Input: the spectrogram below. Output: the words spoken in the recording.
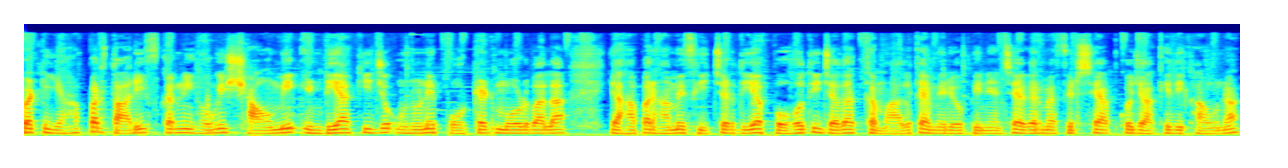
बट यहाँ पर तारीफ़ करनी होगी शाओमी इंडिया की, जो उन्होंने पोर्ट्रेट मोड वाला यहाँ पर हमें फीचर दिया। बहुत ही ज़्यादा कमाल का है मेरे ओपिनियन से। अगर मैं फिर से आपको जाके दिखाऊँ ना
